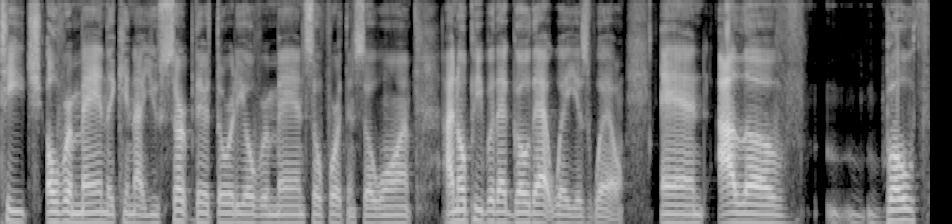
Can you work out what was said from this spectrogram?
teach over man. They cannot usurp their authority over man, so forth and so on. I know people that go that way as well. And I love both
